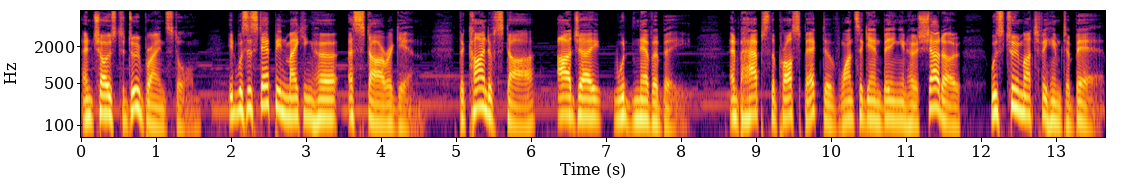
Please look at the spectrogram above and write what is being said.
and chose to do Brainstorm, it was a step in making her a star again, the kind of star RJ would never be. And perhaps the prospect of once again being in her shadow was too much for him to bear.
